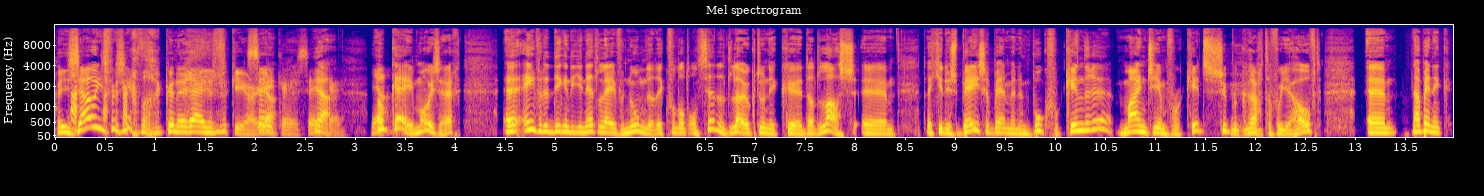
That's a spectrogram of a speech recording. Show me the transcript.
je zou iets voorzichtiger kunnen rijden in het verkeer. Ja. Zeker, zeker. Ja. Ja. Oké, mooi zeg. Eh, een van de dingen die je net al even noemde, ik vond dat ontzettend leuk toen ik dat las. dat je dus bezig bent met een boek voor kinderen, Mind Gym for Kids, superkrachten Mhm. voor je hoofd. Eh, nou ben ik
